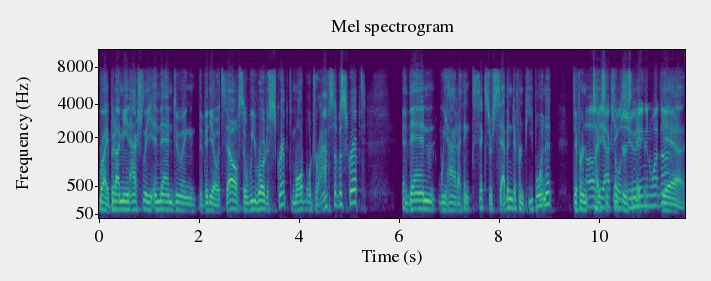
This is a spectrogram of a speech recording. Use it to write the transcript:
Right, but I mean, actually, and then doing the video itself. So we wrote a script, multiple drafts of a script, and then we had, I think, six or seven different people in it, different oh, types the of actual thinkers shooting and whatnot. Yeah,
